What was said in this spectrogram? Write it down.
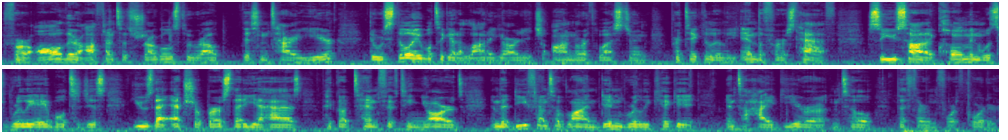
for all their offensive struggles throughout this entire year, they were still able to get a lot of yardage on Northwestern, particularly in the first half. So you saw that Coleman was really able to just use that extra burst that he has, pick up 10, 15 yards, and the defensive line didn't really kick it into high gear until the third and fourth quarter.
